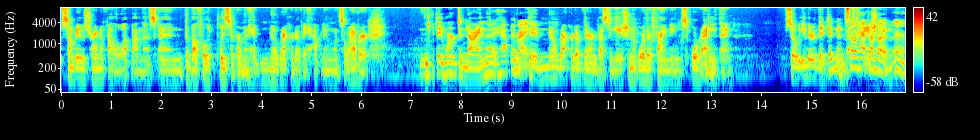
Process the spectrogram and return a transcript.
somebody was trying to follow up on this, and the Buffalo Police Department had no record of it happening whatsoever. They weren't denying that it happened. Right. They had no record of their investigation or their findings or anything. So either they did an So it happened, but uh,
